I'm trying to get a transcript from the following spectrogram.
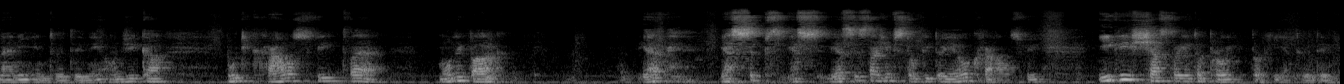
není intuitivní. On říká, buď království tvé. Modlitbách, já, já se, já, já se snažím vstoupit do jeho království, i když často je to pro, protiintuitivní.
